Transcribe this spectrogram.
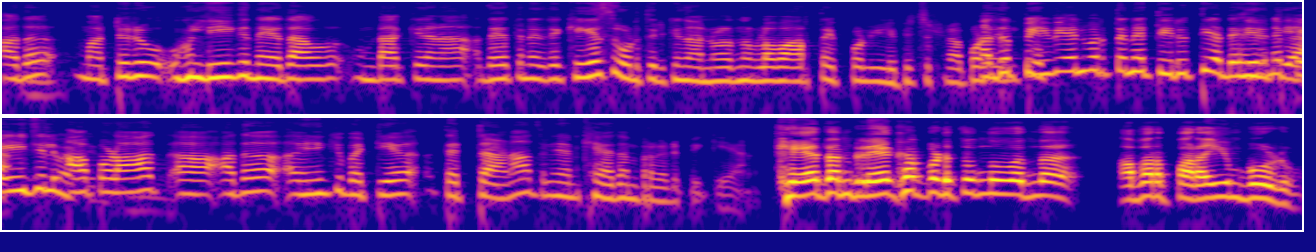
അത് മറ്റൊരു ലീഗ് നേതാവ് ഉണ്ടാക്കിയാണ് അദ്ദേഹത്തിനെതിരെ കേസ് കൊടുത്തിരിക്കുന്നു അൻവർ എന്നുള്ള വാർത്ത ഇപ്പോൾ ലഭിച്ചിട്ടുണ്ട്. അപ്പോൾ അത് പി വി അൻവർ തന്നെ തിരുത്തി അദ്ദേഹത്തിന്റെ പേജിൽ അപ്പോൾ ആ, അത് എനിക്ക് പറ്റിയ തെറ്റാണ്. അതിൽ ഞാൻ ഖേദം പ്രകടിപ്പിക്കുകയാണ്. ഖേദം രേഖപ്പെടുത്തുന്നുവെന്ന് അവർ പറയുമ്പോഴും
